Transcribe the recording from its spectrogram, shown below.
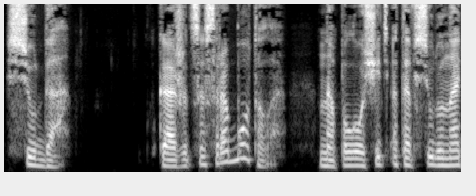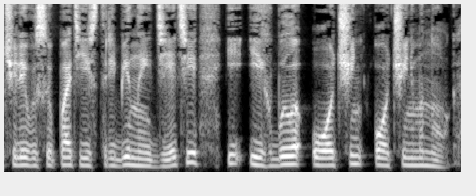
«сюда». Кажется, сработало. На площадь отовсюду начали высыпать ястребиные дети, и их было очень-очень много.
